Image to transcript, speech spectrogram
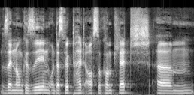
Sendung gesehen. Und das wirkt halt auch so komplett, ähm,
